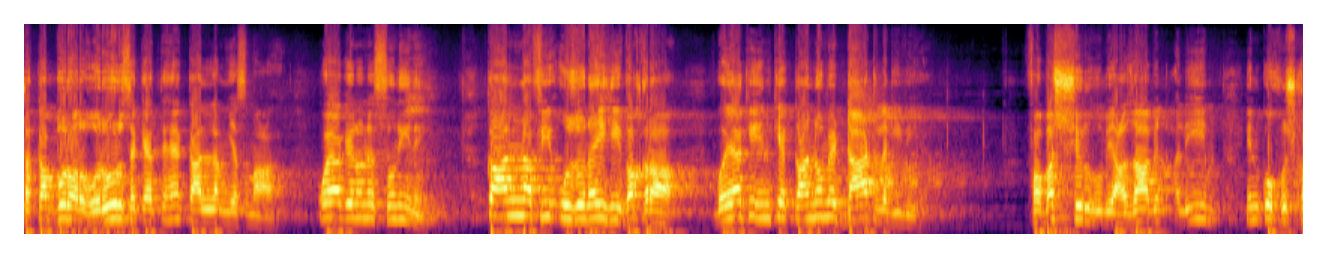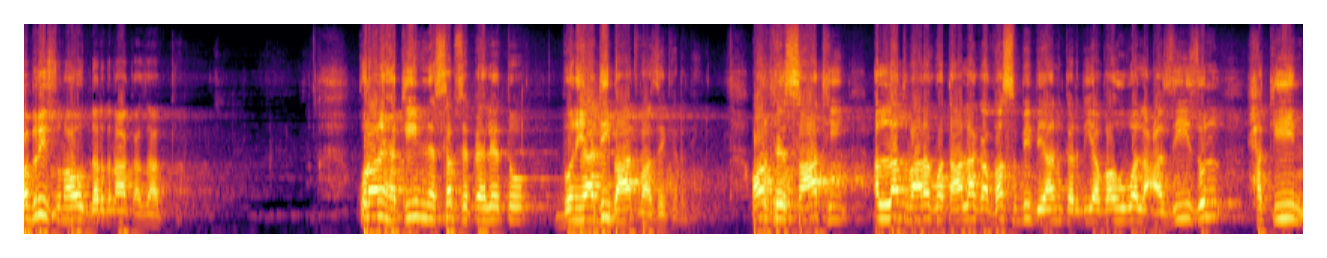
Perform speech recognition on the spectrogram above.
تکبر اور غرور سے کہتے ہیں کالم یسما گویا کہ انہوں نے سنی نہیں۔ کان نفی ازن ہی وقرا۔ گویا کہ ان کے کانوں میں ڈانٹ لگی ہوئی ہے۔ فبشر ہو عذاب علیم ان کو خوشخبری سناؤ، دردناک عذاب کی۔ قرآن حکیم نے سب سے پہلے تو بنیادی بات واضح کر دی۔ اور پھر ساتھ ہی اللہ تبارک و تعالیٰ کا وصف بھی بیان کر دیا۔ وہ العزیز الحکیم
